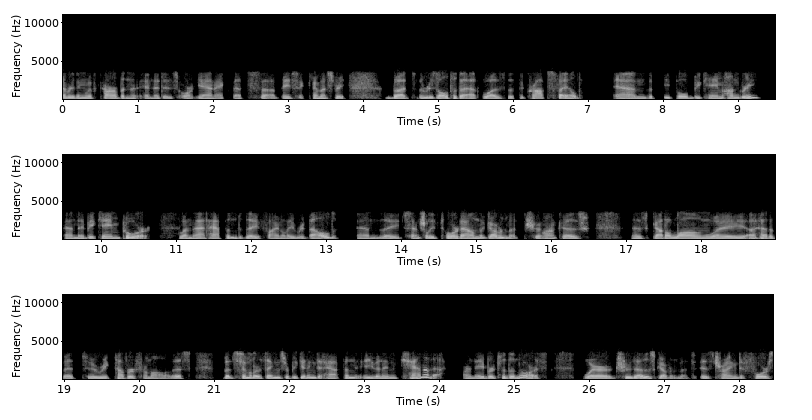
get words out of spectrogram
everything with carbon in it is organic. That's uh, basic chemistry. But the result of that was that the crops failed and the people became hungry and they became poor. When that happened, they finally rebelled and they essentially tore down the government. Sri Lanka has, has got a long way ahead of it to recover from all of this. But similar things are beginning to happen even in Canada, our neighbor to the north, where Trudeau's government is trying to force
